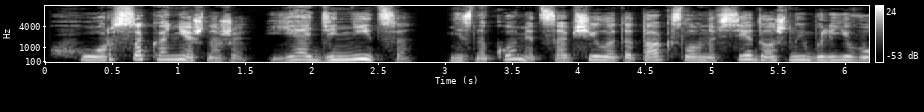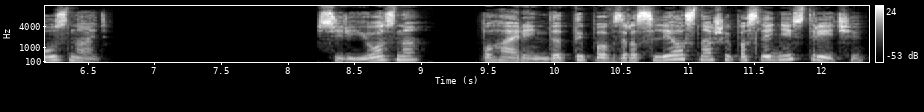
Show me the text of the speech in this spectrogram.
«Хорса, конечно же! Я Деница!» Незнакомец сообщил это так, словно все должны были его узнать. «Серьезно? Парень, да ты повзрослел с нашей последней встречи.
